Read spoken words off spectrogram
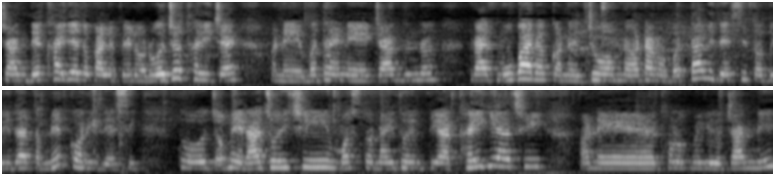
ચાંદ દેખાઈ જાય તો કાલે પેલો રોજો થઈ જાય. અને બધાને ચાંદ રાત મુબારક અને જો અમને અટાણો બતાવી દેશી તો દીદાર તમને કરી દેશી. તો અમે રાહ જોઈ છીએ, મસ્ત નાહી ધોઈને તૈયાર થઈ ગયા છીએ. અને થોડુંક મેં કીધું ચાંદની.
